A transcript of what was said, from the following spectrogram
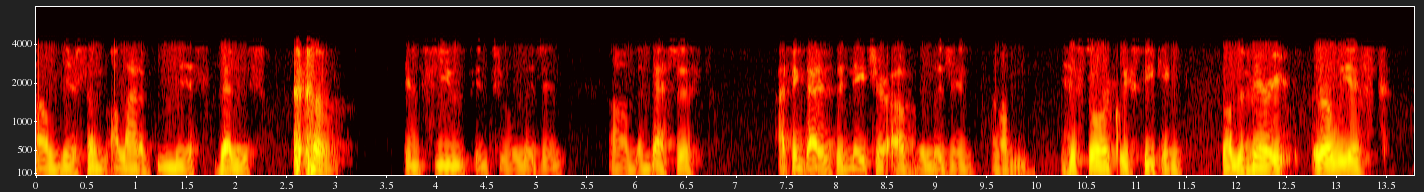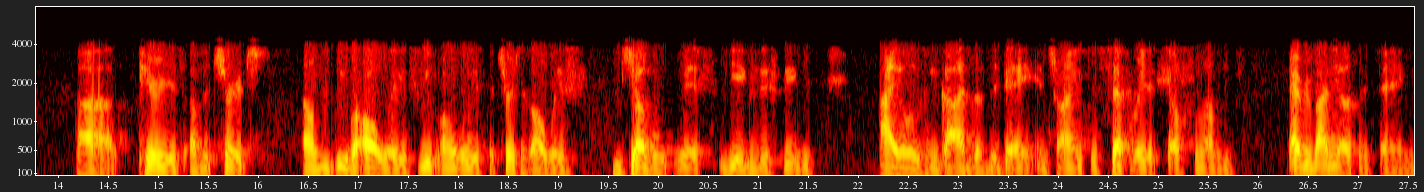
Um, there's some a lot of myth that is infused into religion, um, and that's just I think that is the nature of religion, um, historically speaking, from the very earliest uh, periods of the church. Um, we were always, we've always, the church has always juggled with the existing idols and gods of the day and trying to separate itself from everybody else and saying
